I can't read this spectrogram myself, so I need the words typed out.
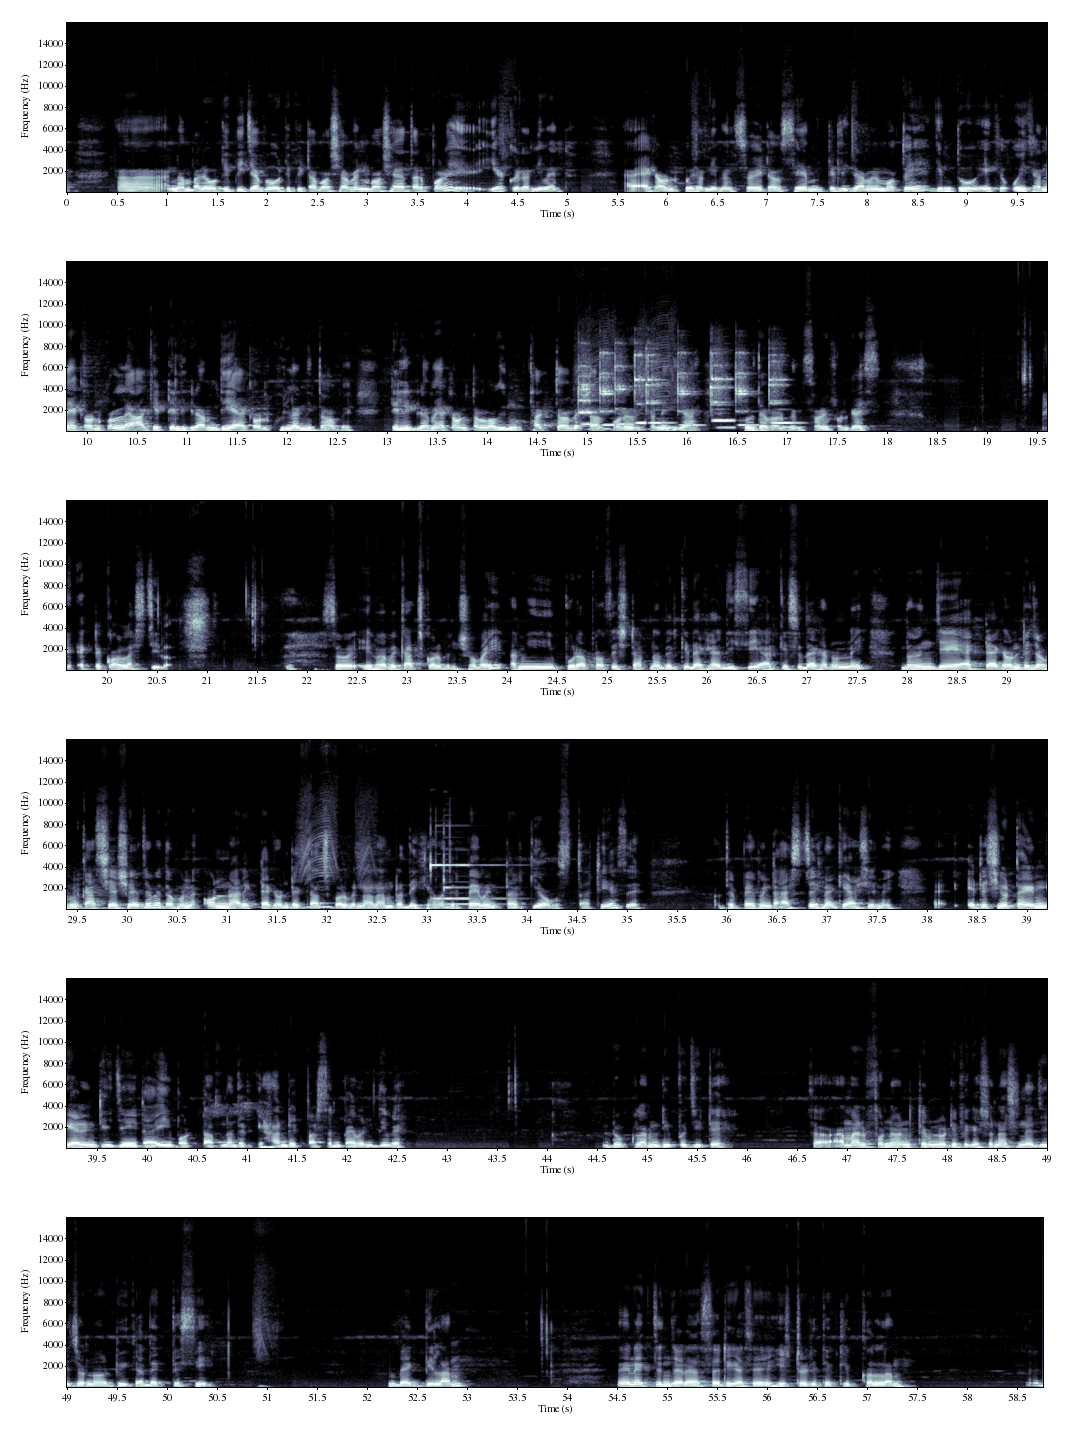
নাম্বারে ওটিপি যাবে ওটিপিটা বসাবেন, বসায় তারপরে ইয়া করে নেবেন। অ্যাকাউন্ট করে নেবেন। সো এটাও সেম টেলিগ্রামের মতোই। কিন্তু ওইখানে অ্যাকাউন্ট করলে আগে টেলিগ্রাম দিয়ে অ্যাকাউন্ট খুলে নিতে হবে। টেলিগ্রামে অ্যাকাউন্টটা লগ ইন থাকতে হবে, তারপরে ওইখানে গিয়া খুলতে পারবেন। সরি ফর গাইস একটা কল আসছিল। সো এভাবে কাজ করবেন সবাই। আমি পুরা প্রসেসটা আপনাদেরকে দেখা দিছি, আর কিছু দেখানোর নেই। ধরেন যে একটা অ্যাকাউন্টে যখন কাজ শেষ হয়ে যাবে, তখন অন্য আরেকটা অ্যাকাউন্টে কাজ করবেন। আর আমরা দেখি আমাদের পেমেন্টটার কী অবস্থা, ঠিক আছে? ওদের পেমেন্ট আসছে নাকি আসে নাই? এটা শিওর থাকেন গ্যারেন্টি যে এটা এই বটটা আপনাদেরকে হান্ড্রেড পার্সেন্ট পেমেন্ট দিবে। ঢুকলাম ডিপোজিটে তো আমার ফোনে অনেকটা নোটিফিকেশন আসে না, যে জন্য ঢুইকা দেখতেছি। ব্যাক দিলাম। এক্সচেঞ্জারে আছে, ঠিক আছে হিস্টোরিতে ক্লিক করলাম।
